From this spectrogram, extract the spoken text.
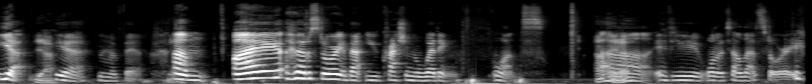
yeah. Yeah. Yeah, no, fair. Um, I heard a story about you crashing a wedding once. Oh, yeah. Uh, if you want to tell that story.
